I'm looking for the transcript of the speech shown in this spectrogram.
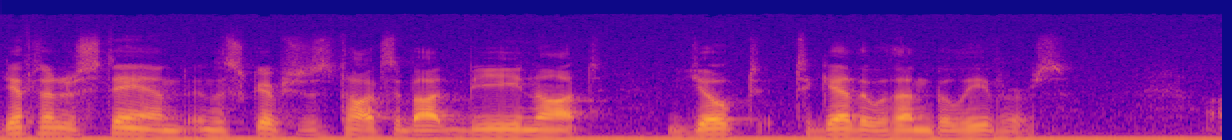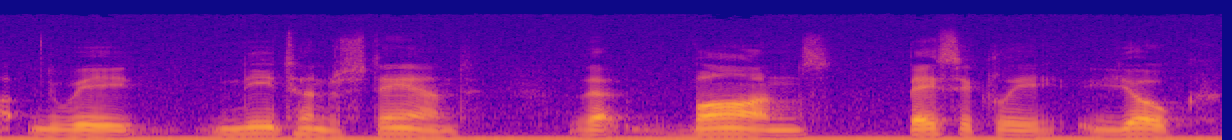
You have to understand in the scriptures it talks about be not yoked together with unbelievers. Uh, we need to understand that bonds basically yoke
